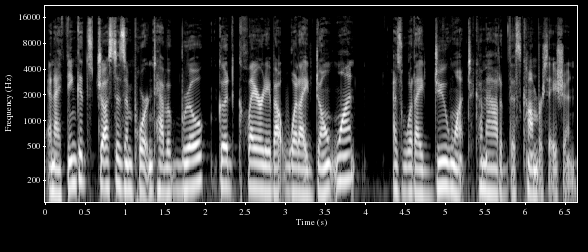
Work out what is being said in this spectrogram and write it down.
And I think it's just as important to have a real good clarity about what I don't want as what I do want to come out of this conversation.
